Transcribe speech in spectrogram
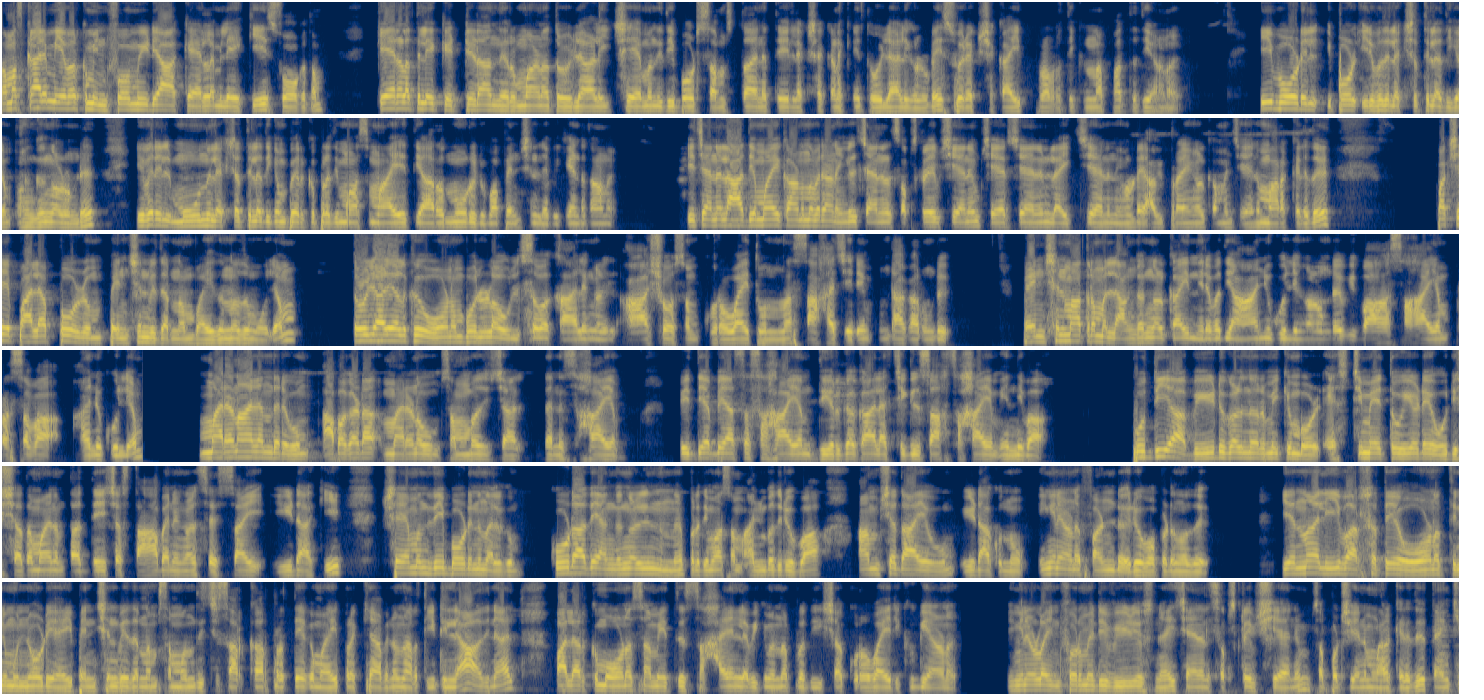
നമസ്കാരം ഏവർക്കും info media കേരളമിലേക്ക് സ്വാഗതം. കേരളത്തിലെ കെട്ടിട നിർമ്മാണ തൊഴിലാളി ക്ഷേമനിധി ബോർഡ് സംസ്ഥാനത്തെ ലക്ഷക്കണക്കിന് തൊഴിലാളികളുടെ സുരക്ഷയ്ക്കായി പ്രവർത്തിക്കുന്ന പദ്ധതിയാണ്. ഈ ബോർഡിൽ ഇപ്പോൾ ഇരുപത് ലക്ഷത്തിലധികം അംഗങ്ങളുണ്ട്. ഇവരിൽ മൂന്ന് ലക്ഷത്തിലധികം പേർക്ക് പ്രതിമാസം ആയിരത്തി അറുന്നൂറ് രൂപ പെൻഷൻ ലഭിക്കേണ്ടതാണ്. ഈ ചാനൽ ആദ്യമായി കാണുന്നവരാണെങ്കിൽ ചാനൽ സബ്സ്ക്രൈബ് ചെയ്യാനും ഷെയർ ചെയ്യാനും ലൈക്ക് ചെയ്യാനും നിങ്ങളുടെ അഭിപ്രായങ്ങൾ കമന്റ് ചെയ്യാനും മറക്കരുത്. പക്ഷേ പലപ്പോഴും പെൻഷൻ വിതരണം വൈകുന്നത് മൂലം തൊഴിലാളികൾക്ക് ഓണം പോലുള്ള ഉത്സവ കാലങ്ങളിൽ ആശ്വാസം കുറവായി തോന്നുന്ന സാഹചര്യം ഉണ്ടാകാറുണ്ട്. പെൻഷൻ മാത്രമല്ല അംഗങ്ങൾക്കായി നിരവധി ആനുകൂല്യങ്ങളുണ്ട്. വിവാഹ സഹായം പ്രസവ ആനുകൂല്യം മരണാനന്തരവും അപകട മരണവും സംബന്ധിച്ചാൽ ധനസഹായം വിദ്യാഭ്യാസ സഹായം ദീർഘകാല ചികിത്സാ സഹായം എന്നിവ പുതിയ വീടുകൾ നിർമ്മിക്കുമ്പോൾ എസ്റ്റിമേറ്റ് തുകയുടെ ഒരു ശതമാനം തദ്ദേശ സ്ഥാപനങ്ങൾ സെസ്സായി ഈടാക്കി ക്ഷേമനിധി ബോർഡിന് നൽകും. കൂടാതെ അംഗങ്ങളിൽ നിന്ന് പ്രതിമാസം അൻപത് രൂപ അംശദായവും ഈടാക്കുന്നു. ഇങ്ങനെയാണ് ഫണ്ട് രൂപപ്പെടുന്നത്. എന്നാൽ ഈ വർഷത്തെ ഓണത്തിന് മുന്നോടിയായി പെൻഷൻ വിതരണം സംബന്ധിച്ച് സർക്കാർ പ്രത്യേകമായി പ്രഖ്യാപനം നടത്തിയിട്ടില്ല. അതിനാൽ പലർക്കും ഓണസമയത്ത് സഹായം ലഭിക്കുമെന്ന പ്രതീക്ഷ കുറവായിരിക്കുകയാണ്. ഇങ്ങനെയുള്ള ഇൻഫോർമേറ്റീവ് വീഡിയോസിനായി ചാനൽ സബ്സ്ക്രൈബ് ചെയ്യാനും സപ്പോർട്ട് ചെയ്യാനും മറക്കരുത്. താങ്ക്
